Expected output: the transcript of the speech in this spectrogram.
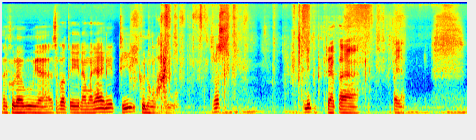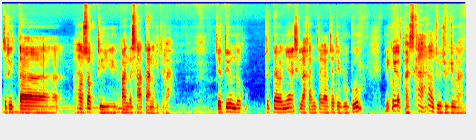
Hargolawu ya seperti namanya ini di Gunung Lawu. Terus ini beberapa apa ya cerita sosok di pantai selatan gitulah. Jadi untuk detailnya silahkan cek aja di buku. Ini koyo baskara tuh juga kan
